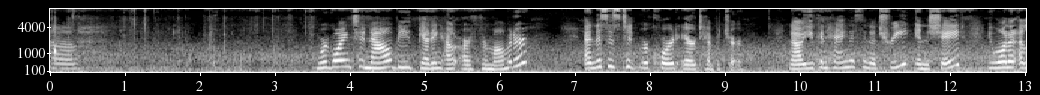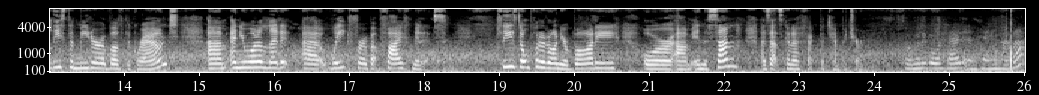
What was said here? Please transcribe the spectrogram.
Um, we're going to now be getting out our thermometer and this is to record air temperature. Now you can hang this in a tree in the shade. You want it at least a meter above the ground um, and you want to let it uh, wait for about five minutes. Please don't put it on your body or um, in the sun as that's going to affect the temperature. So I'm going to go ahead and hang that up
